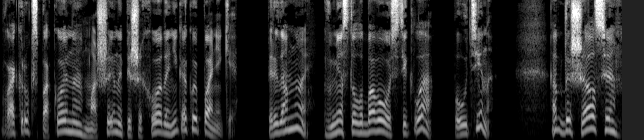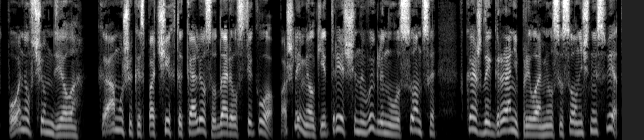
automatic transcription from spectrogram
Вокруг спокойно, машины, пешеходы, никакой паники. Передо мной, вместо лобового стекла, паутина. Отдышался, понял, в чем дело. Камушек из-под чьих-то колес ударил в стекло, пошли мелкие трещины, выглянуло солнце, в каждой грани преломился солнечный свет.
